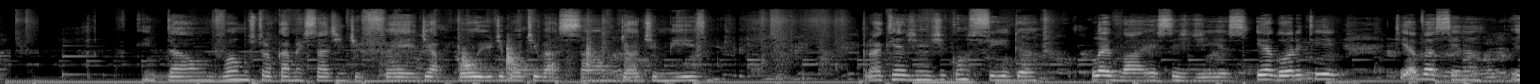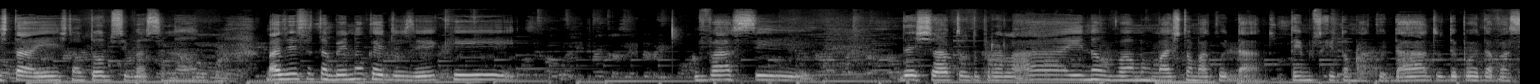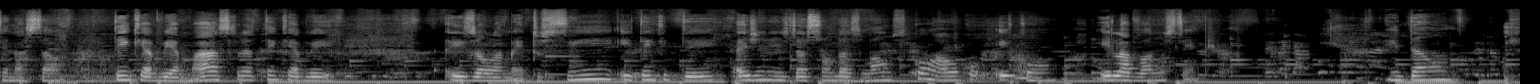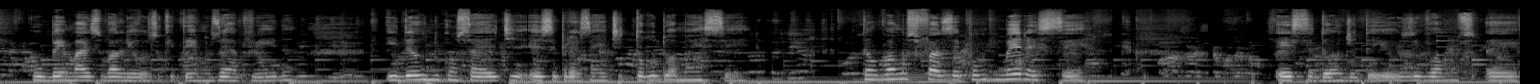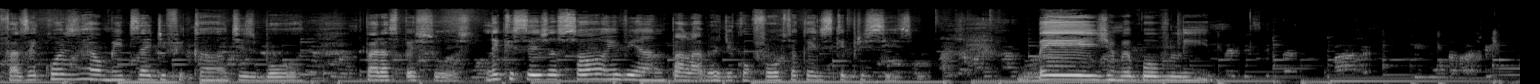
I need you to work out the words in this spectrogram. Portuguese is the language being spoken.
Então, vamos trocar mensagem de fé, de apoio, de motivação, de otimismo, para que a gente consiga levar esses dias. E agora que que a vacina está aí, estão todos se vacinando. Mas isso também não quer dizer que vá se deixar tudo para lá e não vamos mais tomar cuidado. Temos que tomar cuidado depois da vacinação. Tem que haver máscara, tem que haver isolamento sim e tem que ter a higienização das mãos com álcool e com e lavando sempre. Então, o bem mais valioso que temos é a vida e Deus nos concede esse presente todo amanhecer. Então, vamos fazer por merecer esse dom de Deus e vamos é, fazer coisas realmente edificantes, boas para as pessoas, nem que seja só enviando palavras de conforto àqueles que precisam. Beijo, meu povo lindo. Montag als, Montag als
